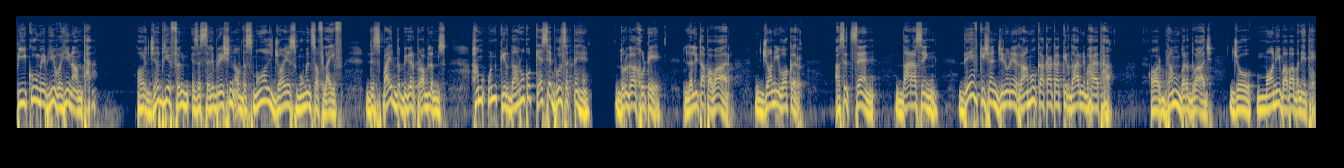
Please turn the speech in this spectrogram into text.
पीकू में भी वही नाम था। और जब ये film is a celebration of the small joys moments of life despite the bigger problems हम उन किरदारों को कैसे भूल सकते हैं? दुर्गा खोटे, ललिता पवार, जॉनी वॉकर, असित सेन, दारा सिंह, देव किशन जिन्होंने रामू काका का किरदार निभाया था, और ब्रह्म भरद्वाज जो मौनी बाबा बने थे।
